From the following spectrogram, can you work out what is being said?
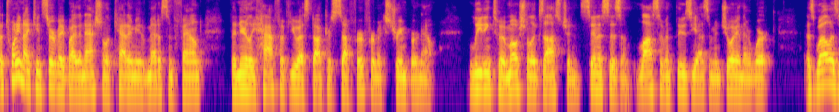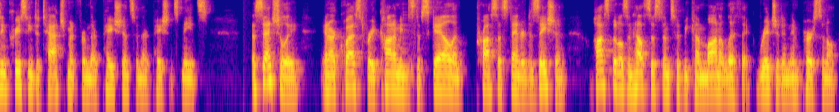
A 2019 survey by the National Academy of Medicine found that nearly half of US doctors suffer from extreme burnout, leading to emotional exhaustion, cynicism, loss of enthusiasm and joy in their work as well as increasing detachment from their patients and their patients' needs. Essentially, in our quest for economies of scale and process standardization, hospitals and health systems have become monolithic, rigid, and impersonal,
